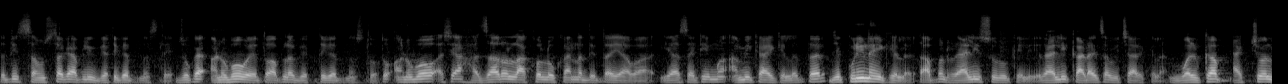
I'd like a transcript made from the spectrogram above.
तर ती संस्था काय आपली व्यक्तिगत नसते. जो काय अनुभव आहे तो आपला व्यक्तिगत नसतो. तो अनुभव अशा हजारो लाखो लोकांना देता यावा. यासाठी मग आम्ही काय केलं तर जे कुणी नाही केलं तर आपण रॅली सुरू केली. रॅली काढायचा विचार केला. World cup actual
